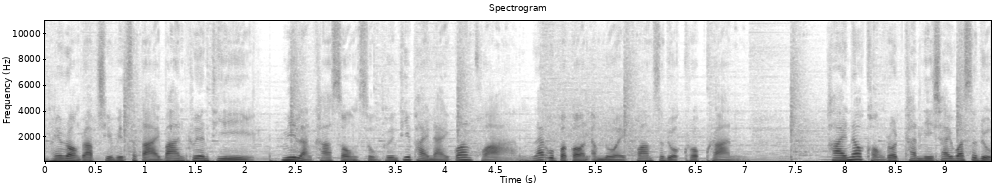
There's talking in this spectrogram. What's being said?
มให้รองรับชีวิตสไตล์บ้านเคลื่อนที่ มีหลังคาทรงสูงพื้นที่ภายในกว้างขวาง และอุปกรณ์อำนวยความสะดวกครบครัน ภายนอกของรถคันนี้ใช้วัสดุ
